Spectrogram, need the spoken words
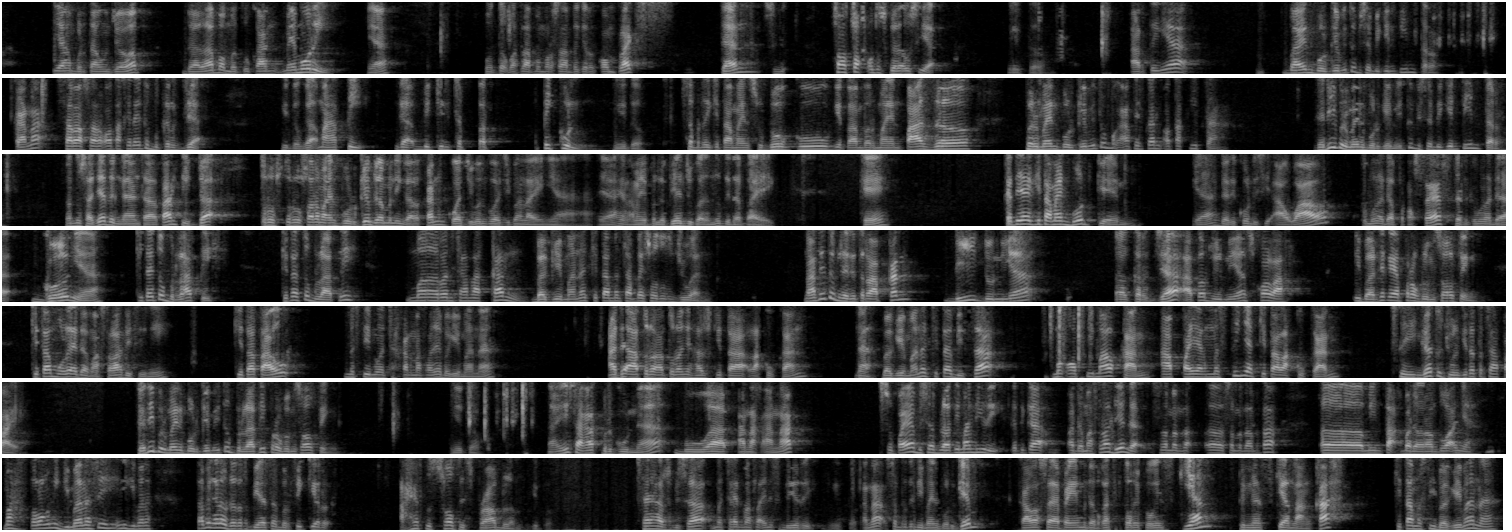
yang bertanggung jawab dalam pembentukan memori ya untuk masalah pemrosesan pikiran kompleks dan cocok untuk segala usia. Gitu. Artinya main board game itu bisa bikin pinter. Karena saraf-saraf otak kita itu bekerja. Gitu, nggak mati, nggak bikin cepet pikun gitu. Seperti kita main sudoku, kita bermain puzzle, bermain board game itu mengaktifkan otak kita. Jadi bermain board game itu bisa bikin pinter. Tentu saja dengan catatan tidak terus-terusan main board game dan meninggalkan kewajiban-kewajiban lainnya. Ya, yang namanya berlebihan juga tentu tidak baik. Oke. Ketika kita main board game, ya dari kondisi awal, kemudian ada proses dan kemudian ada goalnya, kita itu berlatih. Kita itu berlatih merencanakan bagaimana kita mencapai suatu tujuan. Nanti itu bisa diterapkan di dunia e, kerja atau di dunia sekolah. Ibaratnya kayak problem solving. Kita mulai ada masalah di sini, kita tahu mesti memecahkan masalahnya bagaimana, ada aturan-aturan yang harus kita lakukan, Nah, bagaimana kita bisa mengoptimalkan apa yang mestinya kita lakukan sehingga tujuan kita tercapai. Jadi bermain board game itu berarti problem solving. Gitu. Nah, ini sangat berguna buat anak-anak supaya bisa berlatih mandiri. Ketika ada masalah dia nggak semata-mata uh, minta kepada orang tuanya, "Mah, tolong ini gimana sih? Ini gimana?" Tapi karena udah terbiasa berpikir, "I have to solve this problem." gitu saya harus bisa mecahin masalah ini sendiri gitu. Karena seperti di main board game, kalau saya pengen mendapatkan victory point sekian dengan sekian langkah, kita mesti bagaimana?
